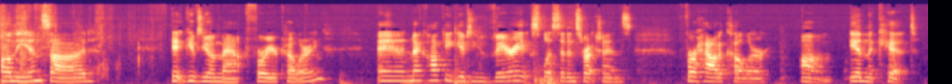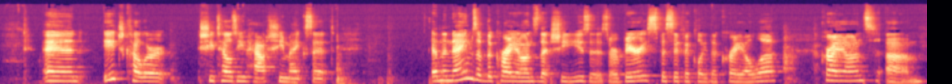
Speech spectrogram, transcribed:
on the inside, it gives you a map for your coloring. And Meg Hawkey gives you very explicit instructions for how to color um, in the kit. And each color, she tells you how she makes it. And the names of the crayons that she uses are very specifically the Crayola crayons um,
